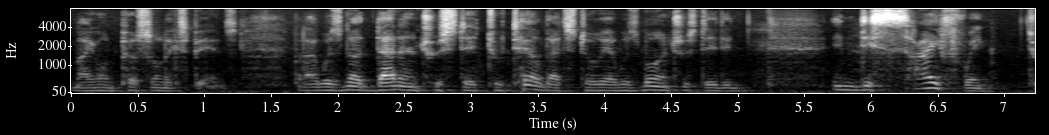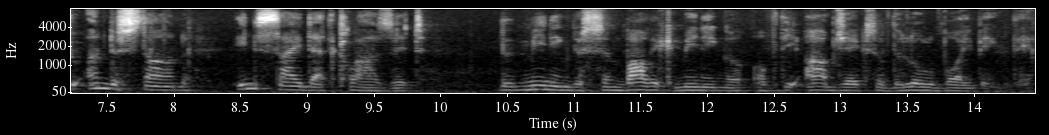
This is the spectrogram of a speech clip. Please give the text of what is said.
my own personal experience. But I was not that interested to tell that story. I was more interested in, in deciphering, to understand inside that closet the meaning, the symbolic meaning of, of the objects of the little boy being there.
